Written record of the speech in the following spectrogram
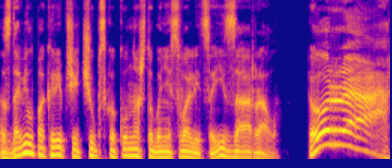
Сдавил покрепче чуб скакуна, чтобы не свалиться, и заорал. «Ура!»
